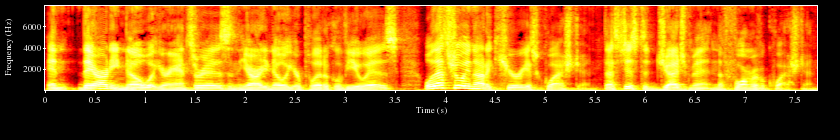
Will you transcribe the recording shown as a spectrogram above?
and they already know what your answer is and they already know what your political view is. Well, that's really not a curious question. That's just a judgment in the form of a question.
